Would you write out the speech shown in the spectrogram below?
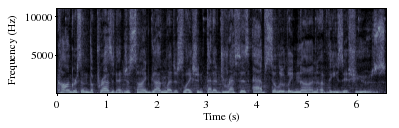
Congress and the president just signed gun legislation that addresses absolutely none of these issues.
